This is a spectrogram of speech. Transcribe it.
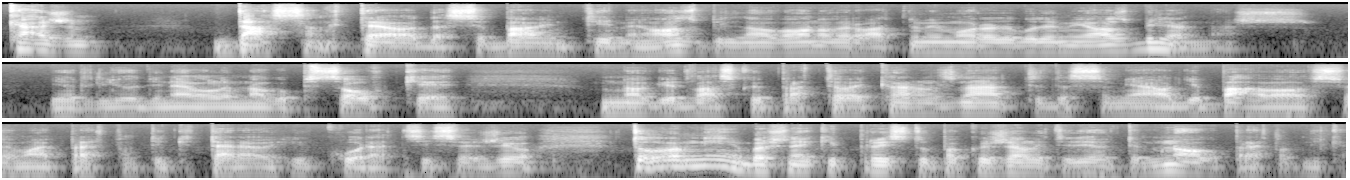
kažem, da sam hteo da se bavim time ozbiljno, ovo ono, verovatno mi mora da budem i ozbiljan, naš, jer ljudi ne vole mnogo psovke, mnogi od vas koji prate ovaj kanal znate da sam ja odjebavao sve moje pretplatnike, terao ih i kurac i sve živo. To vam nije baš neki pristup ako želite da imate mnogo pretplatnika.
